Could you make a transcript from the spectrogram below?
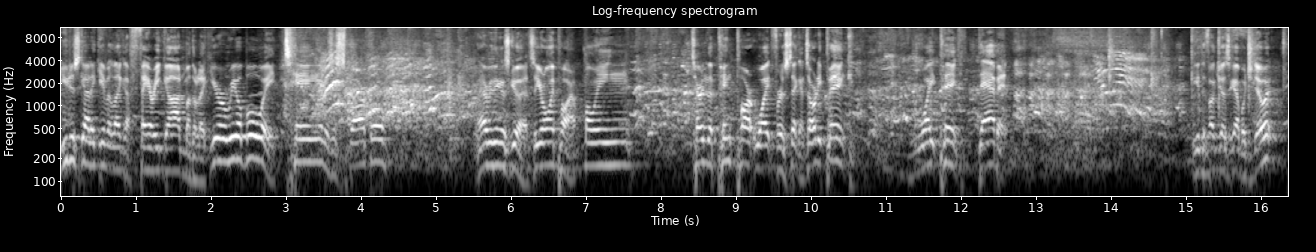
You just got to give it like a fairy godmother, like you're a real boy. Ting, there's a sparkle. Everything is good. So your only part, boing. Turn the pink part white for a second. It's already pink. White pink. Dab it. You get the fuck Jessica. Would you do it?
